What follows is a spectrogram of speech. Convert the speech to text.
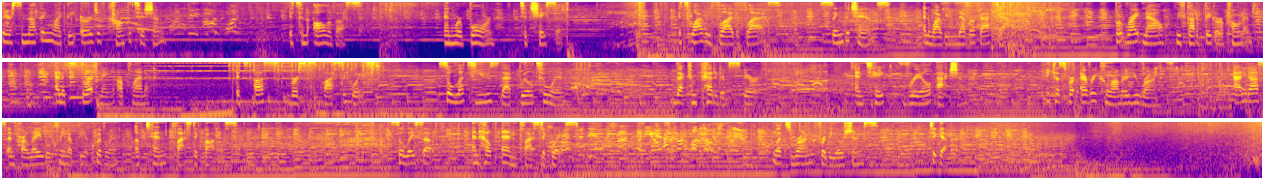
There's nothing like the urge of competition. It's in all of us, and we're born to chase it. It's why we fly the flags, sing the chants, and why we never back down. But right now, we've got a bigger opponent, and it's threatening our planet. It's us versus plastic waste. So let's use that will to win, that competitive spirit, and take real action. Because for every kilometer you run, Adidas and Parlay will clean up the equivalent of 10 plastic bottles. So lace up and help end plastic waste. Let's run for the oceans together.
